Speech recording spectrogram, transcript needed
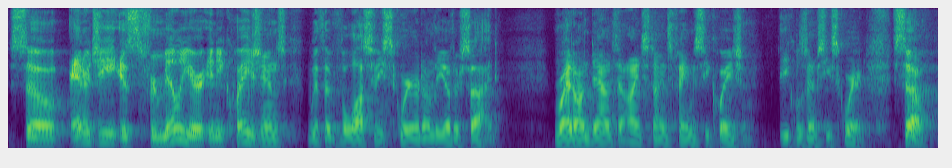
So energy is familiar in equations with a velocity squared on the other side, right on down to Einstein's famous equation, E equals mc squared. So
